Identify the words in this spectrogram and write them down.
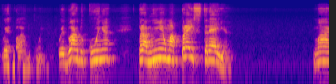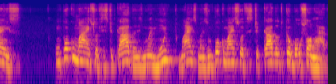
com o Eduardo Cunha. O Eduardo Cunha, para mim, é uma pré-estreia, mas um pouco mais sofisticada, não é muito mais, mas um pouco mais sofisticada do que o Bolsonaro.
